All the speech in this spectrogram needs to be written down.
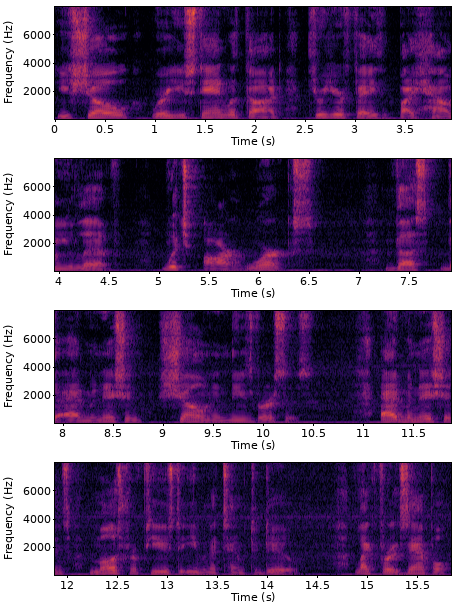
You show where you stand with God through your faith by how you live, which are works. Thus, the admonition shown in these verses. Admonitions most refuse to even attempt to do. Like, for example,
